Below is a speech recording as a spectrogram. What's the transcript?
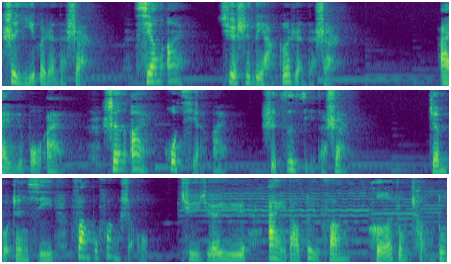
是一个人的事儿，相爱却是两个人的事儿。爱与不爱，深爱或浅爱，是自己的事儿。珍不珍惜，放不放手。取决于爱到对方何种程度。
